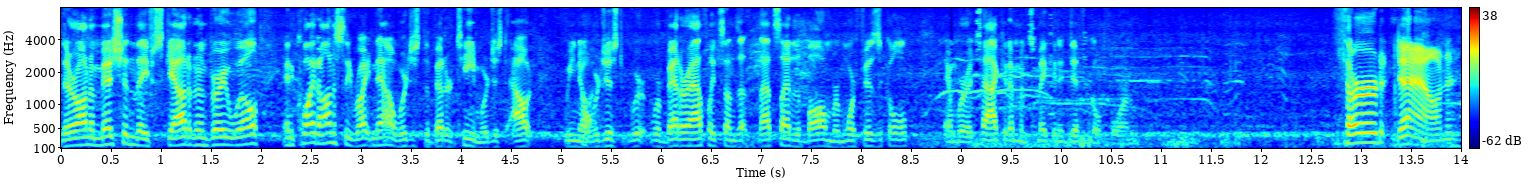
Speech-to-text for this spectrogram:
they're on a mission. They've scouted them very well, and quite honestly, right now we're just a better team. We're just out. We know we're just we're, we're better athletes on that, that side of the ball, and we're more physical, and we're attacking them, and it's making it difficult for them. Third down,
